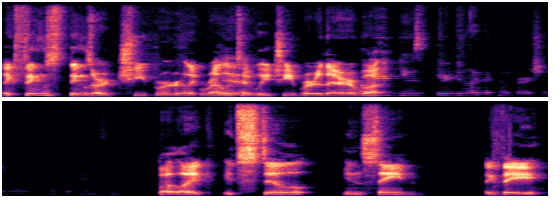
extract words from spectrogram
like things things are cheaper like relatively cheaper there Oh, but you're, you're doing like the conversion, right? Of the currency. but like it's still insane like they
